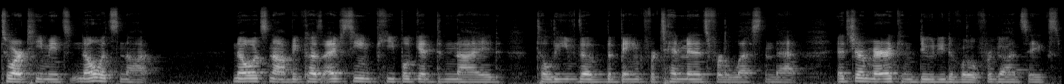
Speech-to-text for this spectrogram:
to our teammates." No, it's not. No, it's not because I've seen people get denied to leave the, the bank for 10 minutes for less than that. It's your American duty to vote, for God's sakes.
